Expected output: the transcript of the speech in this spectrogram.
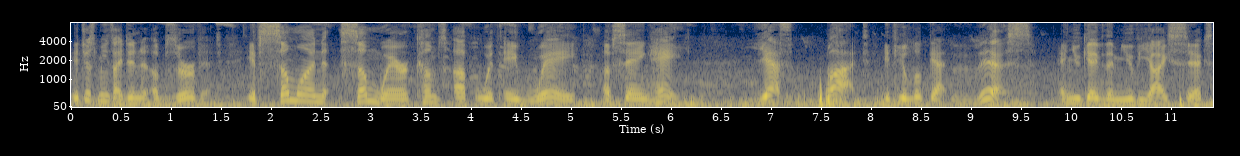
It just means I didn't observe it. If someone somewhere comes up with a way of saying, hey, yes, but if you looked at this and you gave them UVI 6,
